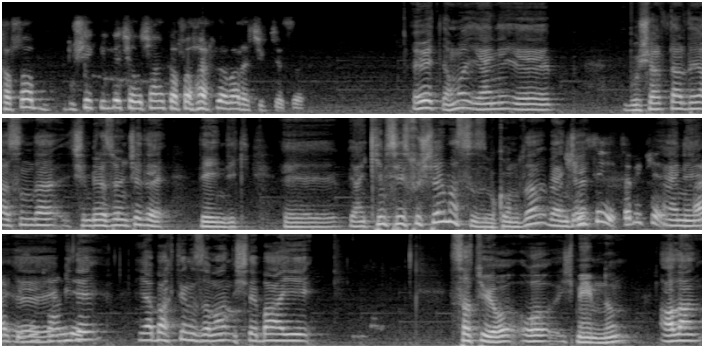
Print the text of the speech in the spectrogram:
kafa bu şekilde çalışan kafalar da var açıkçası. Evet ama yani e, bu şartlarda aslında şimdi biraz önce de değindik. E, yani kimseyi suçlayamazsınız bu konuda bence. Kimseyi tabii ki. Yani Herkesin e, kendi bir de ya baktığınız zaman işte bayi satıyor, o memnun. Alan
